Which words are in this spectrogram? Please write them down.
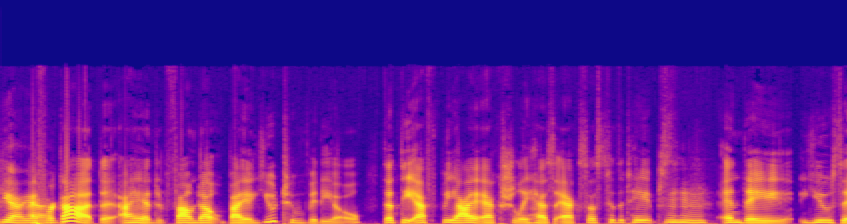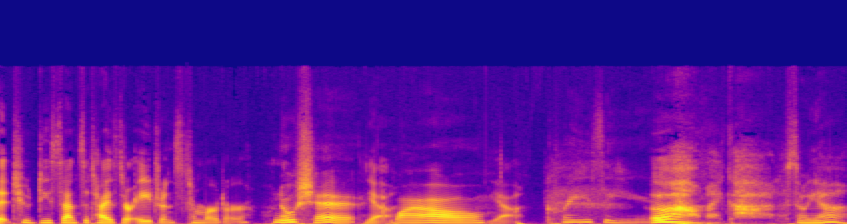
Yeah, yeah. I forgot that I had found out by a YouTube video that the FBI actually has access to the tapes Mhm. and they use it to desensitize their agents to murder. No shit. Yeah. Wow. Yeah. Crazy. Oh my god. So yeah,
